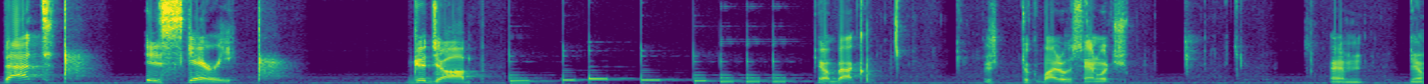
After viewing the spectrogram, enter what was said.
That is scary. Good job. Yeah, I'm back. Just took a bite of a sandwich. And, you know.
